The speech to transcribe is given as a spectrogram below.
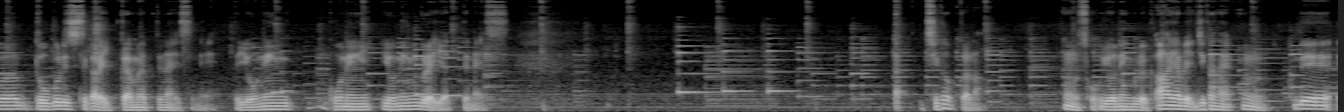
は独立してから1回もやってないですね。で4年5年4年ぐらいやってないです違うかな。うんそう4年ぐらいか。あやべ時間ない。うん。で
